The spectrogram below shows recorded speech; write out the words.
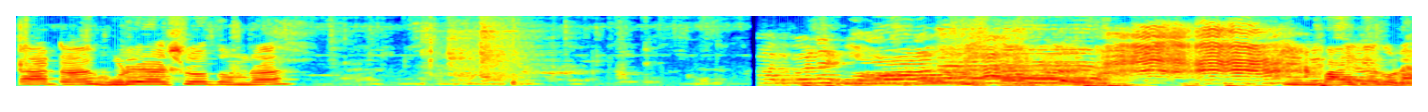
টাটা ঘুরে আসো তোমরা। বাইকে করে।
